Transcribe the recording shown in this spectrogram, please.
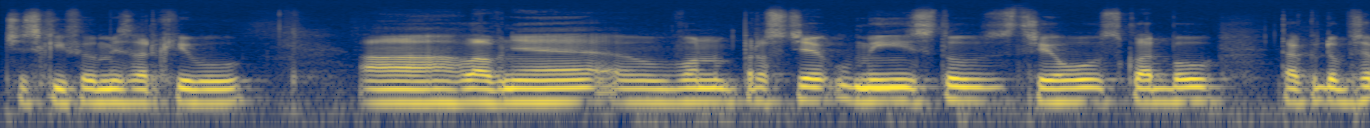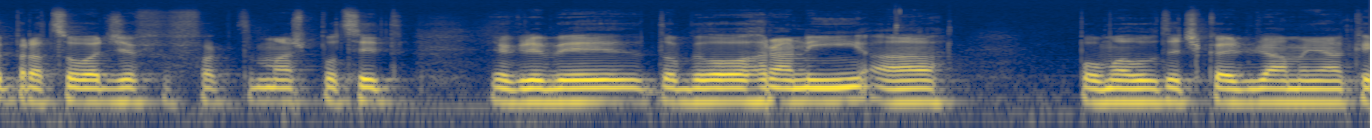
český filmy z archivu a hlavně eh, on prostě umí s tou střihovou skladbou tak dobře pracovat, že fakt máš pocit, jak kdyby to bylo hraný a pomalu teďka dáme nějaký,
